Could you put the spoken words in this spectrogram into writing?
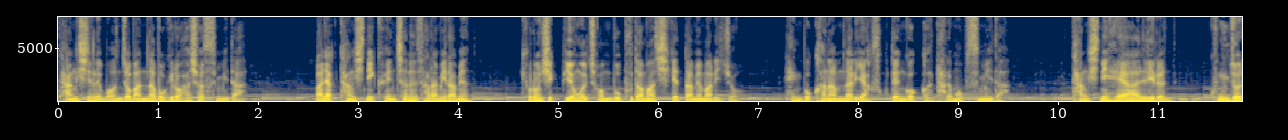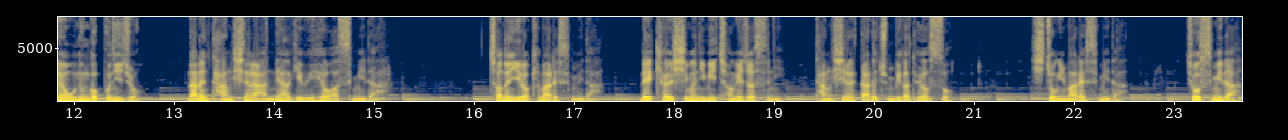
당신을 먼저 만나보기로 하셨습니다. 만약 당신이 괜찮은 사람이라면 결혼식 비용을 전부 부담하시겠다며 말이죠. 행복한 앞날이 약속된 것과 다름없습니다. 당신이 해야 할 일은 궁전에 오는 것 뿐이죠. 나는 당신을 안내하기 위해 왔습니다. 저는 이렇게 말했습니다. 내 결심은 이미 정해졌으니 당신을 따를 준비가 되었소. 시종이 말했습니다. 좋습니다.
